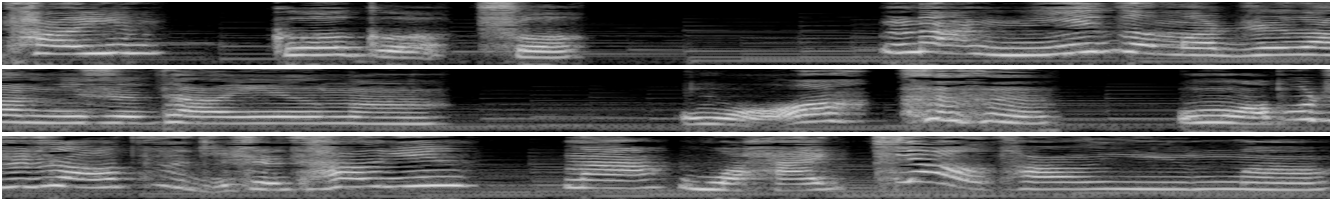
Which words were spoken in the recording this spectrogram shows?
苍蝇。哥哥说：“那你怎么知道你是苍蝇呢？”我，哼哼，我不知道自己是苍蝇，那我还叫苍蝇吗？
